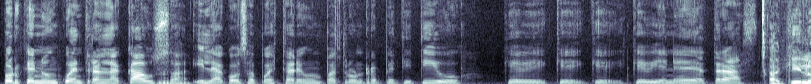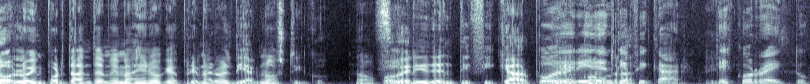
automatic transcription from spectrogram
porque no encuentran la causa y la cosa puede estar en un patrón repetitivo que, viene de atrás. Aquí lo, lo, importante me imagino que es primero el diagnóstico, ¿no? Poder identificar, poder, identificar, es correcto.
